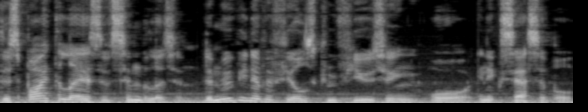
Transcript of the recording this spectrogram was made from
Despite the layers of symbolism, the movie never feels confusing or inaccessible.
